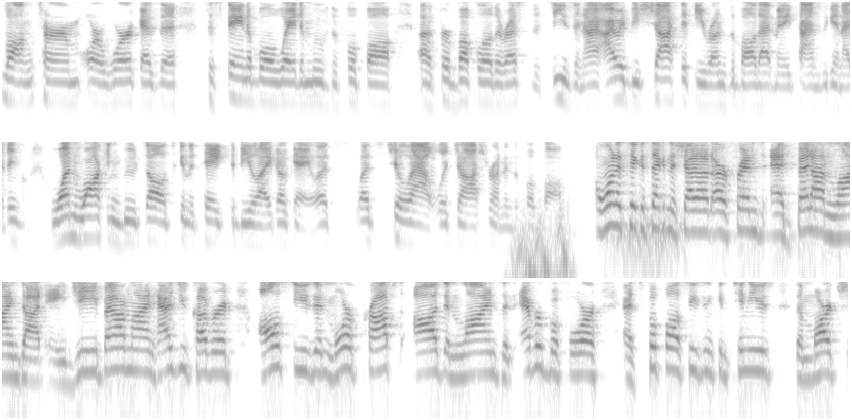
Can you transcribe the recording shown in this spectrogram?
long term or work as a sustainable way to move the football uh, for Buffalo the rest of the season. I, I, would be shocked if he runs the ball that many times again. I think one walking boot's all it's going to take to be like, okay, let's let's chill out with Josh running the football. I want to take a second to shout out our friends at betonline.ag. Betonline has you covered all season, more props, odds, and lines than ever before as football season continues the march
